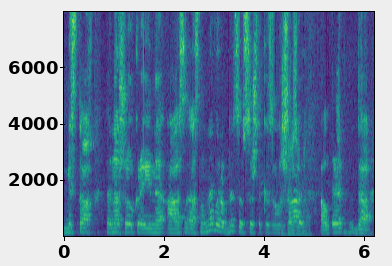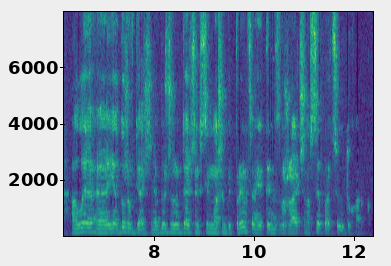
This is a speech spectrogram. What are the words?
містах нашої України, а основне виробництво все ж таки залишають. Але да, але е, я дуже вдячний. Я дуже вдячний всім нашим підприємцям, які незважаючи на все працюють у Харкові.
